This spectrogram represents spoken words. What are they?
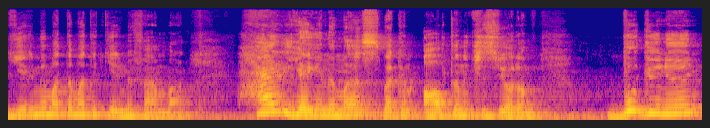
20 matematik 20 fen var. Her yayınımız bakın altını çiziyorum. Bugünün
